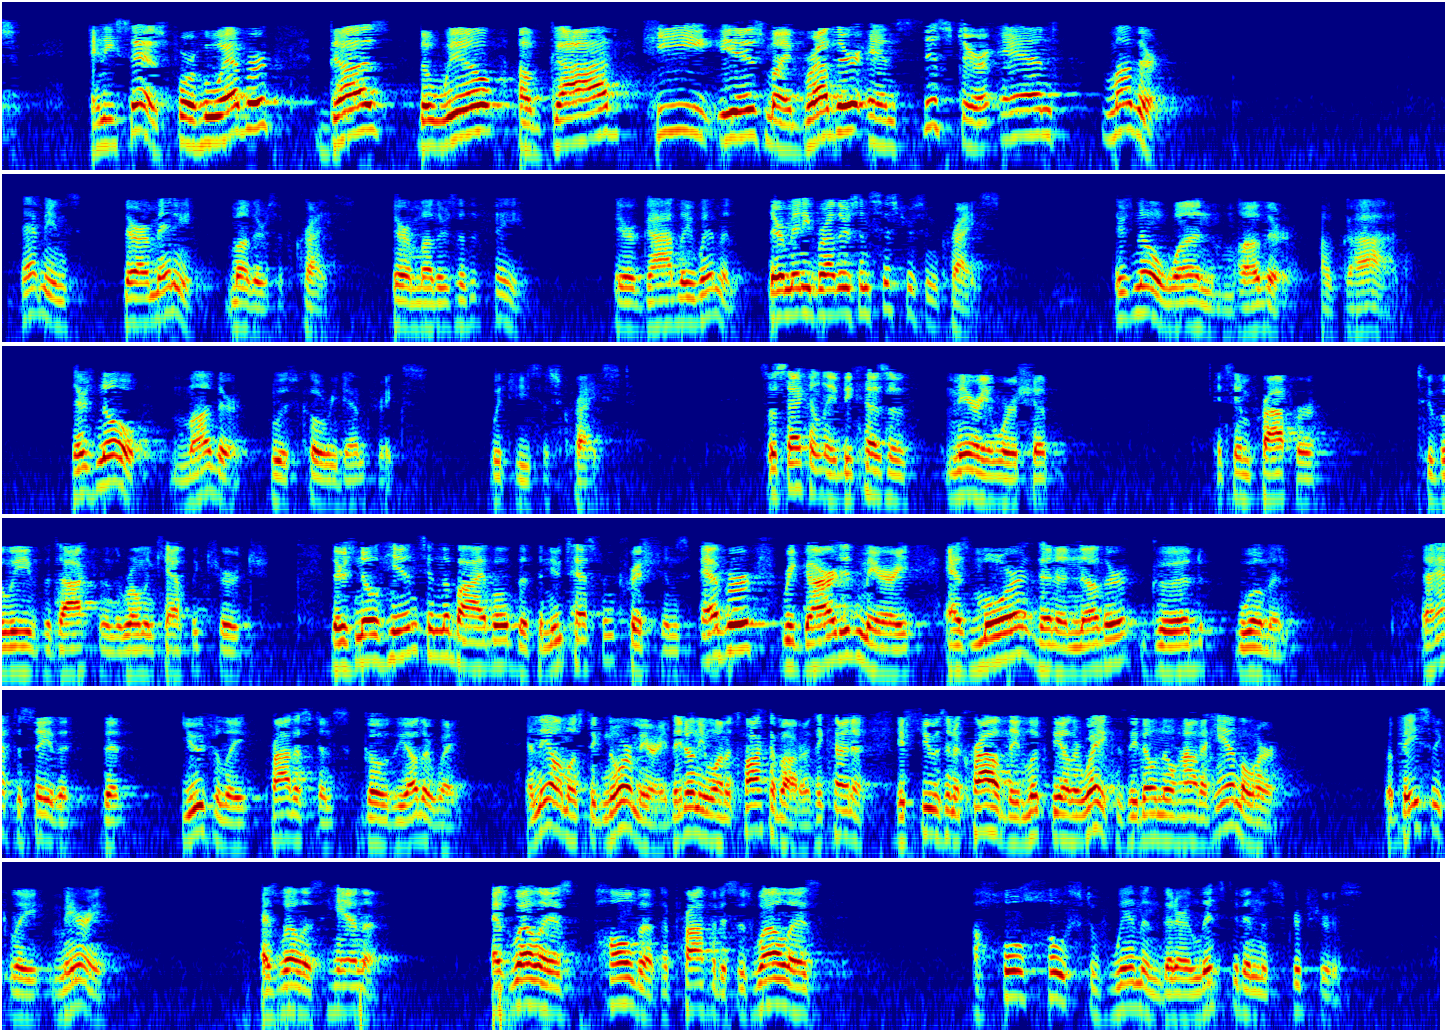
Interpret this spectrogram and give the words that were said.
And he says, For whoever does the will of God, he is my brother and sister and mother. That means there are many mothers of Christ. There are mothers of the faith. There are godly women. There are many brothers and sisters in Christ. There's no one mother of God. There's no mother who is co redemptrix with Jesus Christ. So, secondly, because of Mary worship, it's improper to believe the doctrine of the Roman Catholic Church. There's no hint in the Bible that the New Testament Christians ever regarded Mary as more than another good woman. And I have to say that, that usually Protestants go the other way. And they almost ignore Mary. They don't even want to talk about her. They kind of, if she was in a crowd, they'd look the other way because they don't know how to handle her. But basically, Mary, as well as Hannah, as well as Huldah, the prophetess, as well as a whole host of women that are listed in the scriptures,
